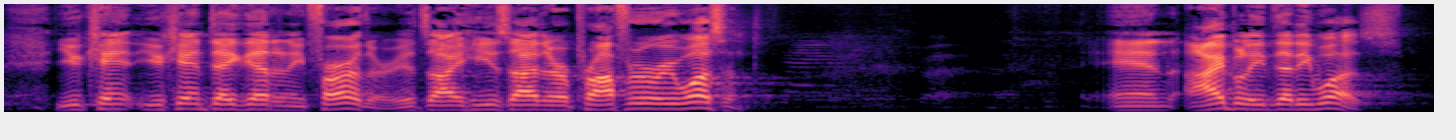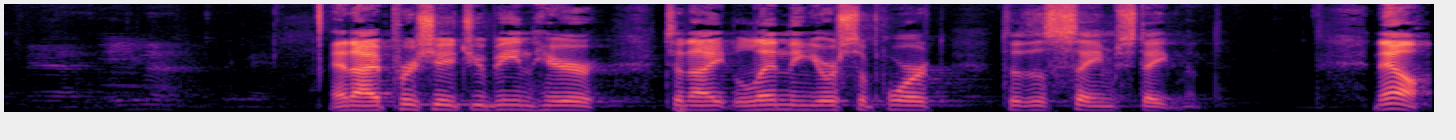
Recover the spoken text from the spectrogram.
you, can't, you can't take that any farther. It's, he's either a prophet or he wasn't. And I believe that he was. And I appreciate you being here tonight, lending your support to the same statement. Now,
